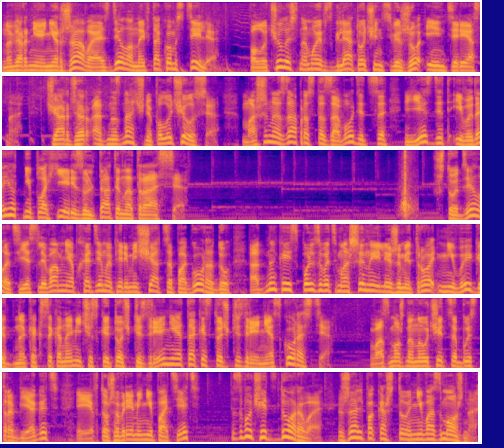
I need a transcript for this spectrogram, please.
Но вернее не ржавой, а сделанной в таком стиле. Получилось, на мой взгляд, очень свежо и интересно. Чарджер однозначно получился. Машина запросто заводится, ездит и выдает неплохие результаты на трассе. Что делать, если вам необходимо перемещаться по городу, однако использовать машины или же метро невыгодно как с экономической точки зрения, так и с точки зрения скорости? Возможно, научиться быстро бегать и в то же время не потеть? Звучит здорово, жаль пока что невозможно.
